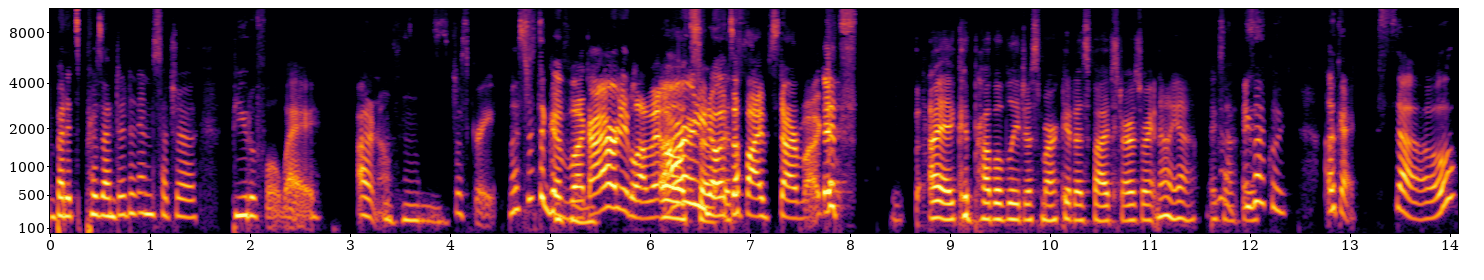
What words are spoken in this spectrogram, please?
but it's presented in such a beautiful way. I don't know. Mhm. It's just great. That's just a good book. Mhm. I already love it. Oh, I it's already so- know it's, a five star book. It's. I could probably just mark it as five stars right now. Yeah. Exactly. Exactly. Okay. So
